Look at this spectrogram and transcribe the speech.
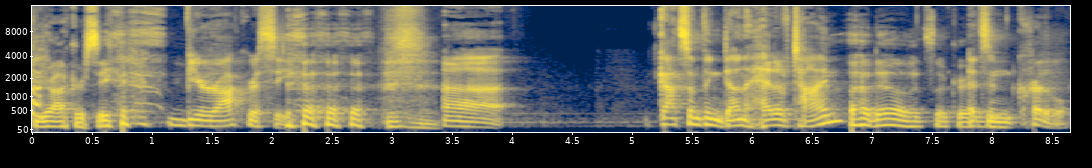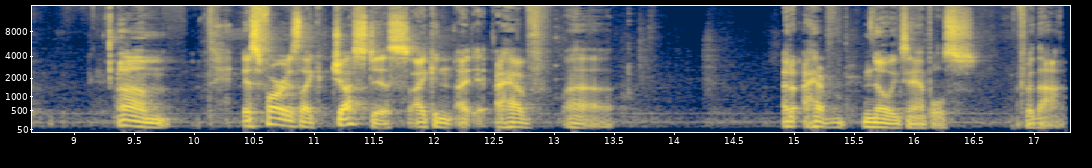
Bureaucracy. bureaucracy. Uh, got something done ahead of time. I know. It's so crazy. That's incredible. Um, as far as like justice, I can I, I have uh, I have no examples for that.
